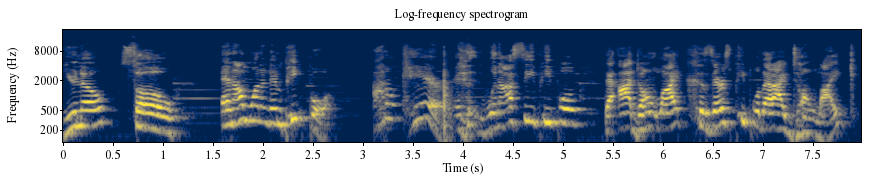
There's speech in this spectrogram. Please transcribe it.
You know? So, and I'm one of them people. I don't care. when I see people that I don't like, because there's people that I don't like.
